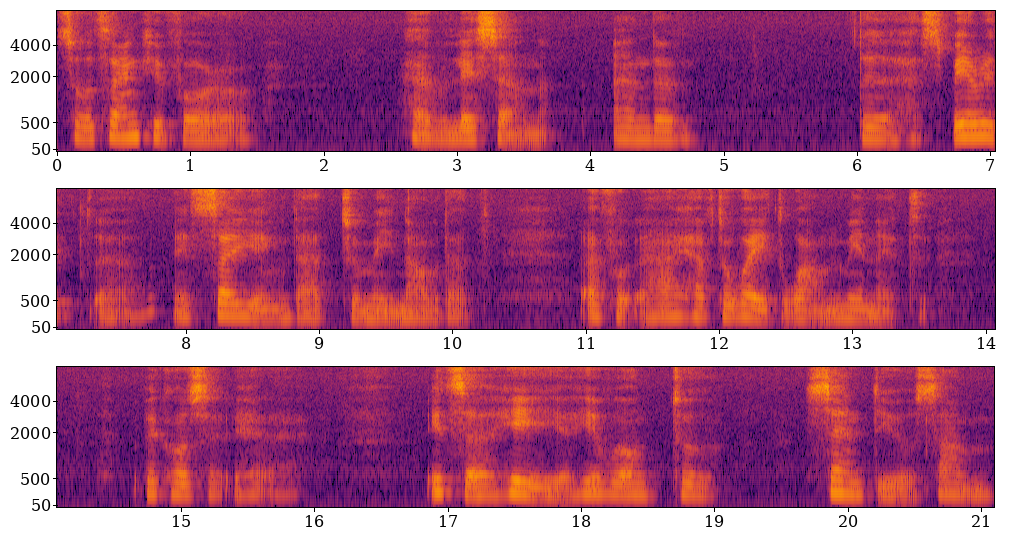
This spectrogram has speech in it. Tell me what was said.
So thank you for have listened. And uh, the spirit uh, is saying that to me now that I have to wait one minute. Because uh, it's a he he want to send you some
